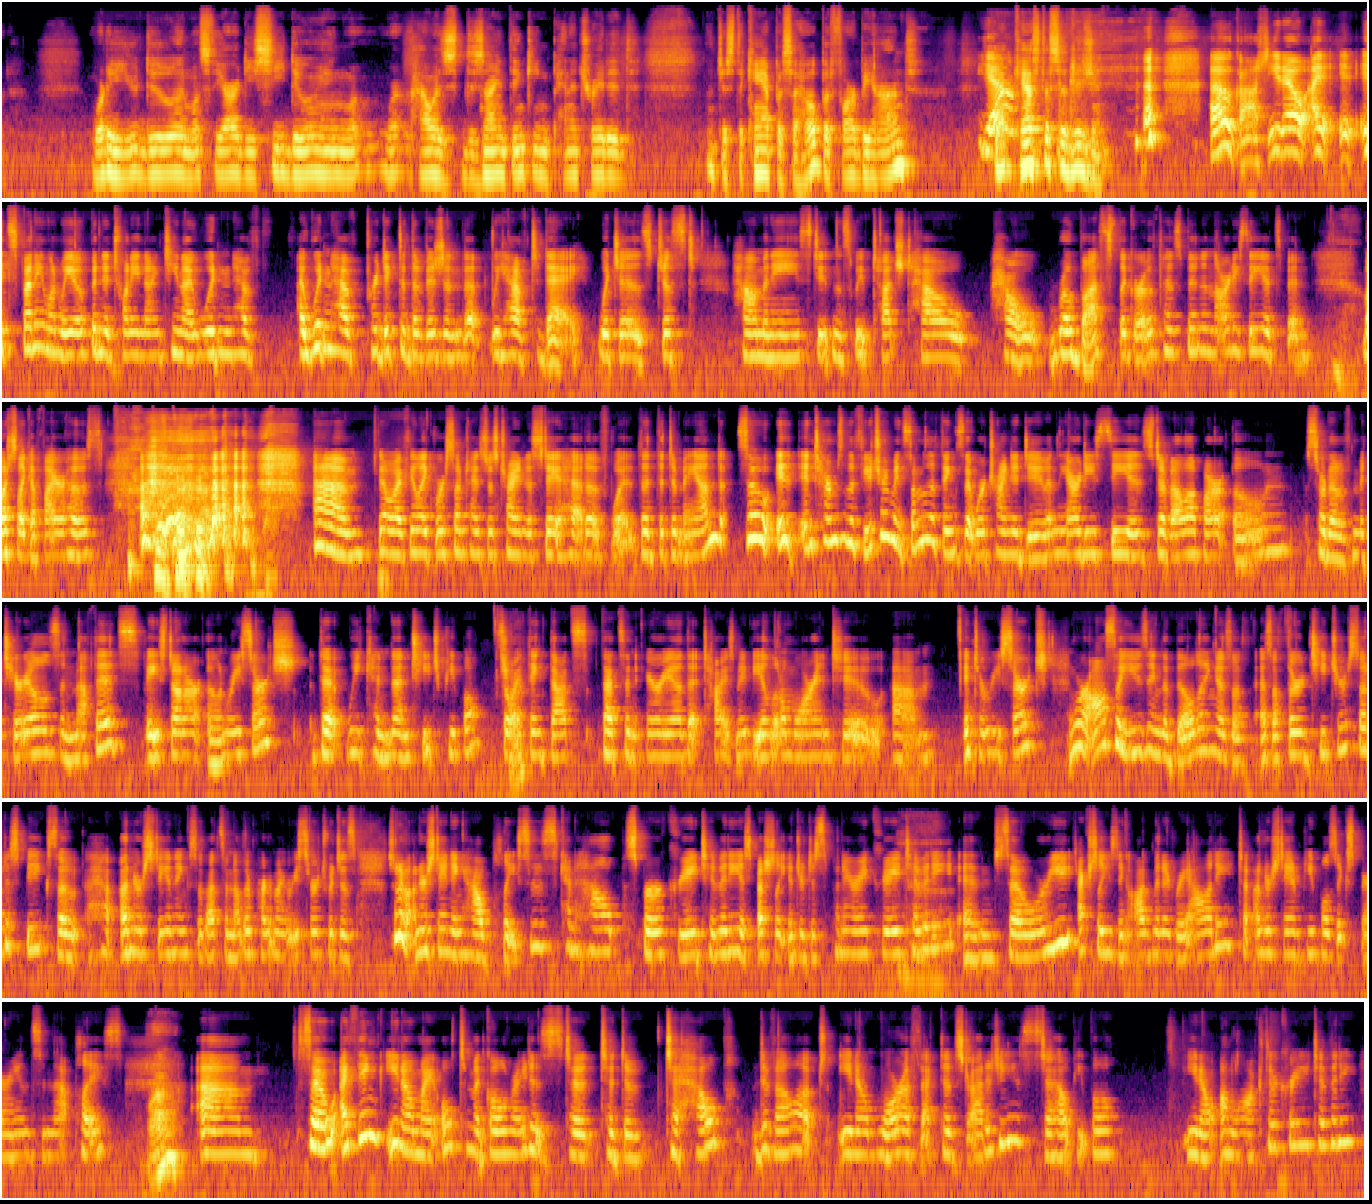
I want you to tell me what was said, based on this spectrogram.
What are you doing? What's the RDC doing? how has design thinking penetrated not just the campus, I hope, but far beyond? Yeah. Cast us a vision. oh gosh, you know, I it, it's funny when we opened in 2019, I wouldn't have I wouldn't have predicted the vision that we have today, which is just how many students we've touched, how how robust the growth has been in the RDC. It's been much like a fire hose. um, you know, I feel like we're sometimes just trying to stay ahead of what the, the demand. So, in, in terms of the future, I mean, some of the things that we're trying to do in the RDC is develop our own sort of materials and methods based on our own research that we can then teach people. So, sure. I think that's that's an area that ties maybe a little more into um, into research. We're also using the building as a as a third teacher, so to speak. So understanding, so that's another part of my research, which is sort of understanding how places can help spur creativity, especially interdisciplinary creativity. And so we're actually using augmented reality to understand people's experience in that place. Wow. Um, so I think you know my ultimate goal, right, is to to to, to help develop you know more effective strategies to help people you know, unlock their creativity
